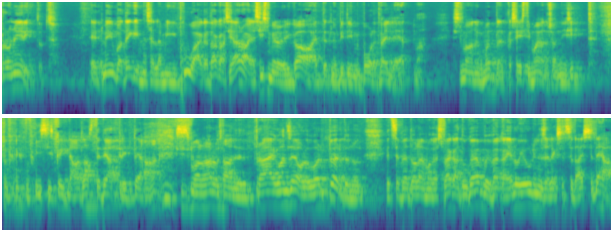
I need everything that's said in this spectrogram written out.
broneeritud et me juba tegime selle mingi kuu aega tagasi ära ja siis meil oli ka, et, et me pidime pooled välja jätma siis ma nagu mõtlen, et kas Eesti majandus on nii sitt või siis kõik tahavad lasteteatrit teha. siis ma olen aru saanud, et praegu on see olukord pöördunud, et sa pead olema kas väga tugev või väga elujõuline selleks, et seda asja teha.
